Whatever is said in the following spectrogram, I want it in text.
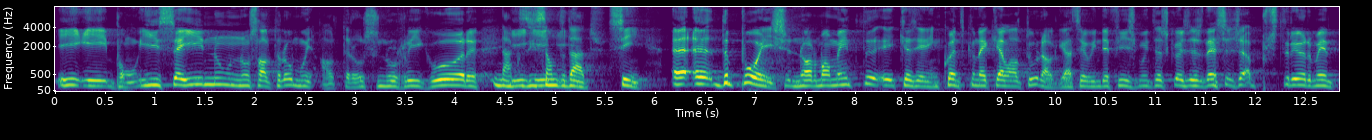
e, e, bom, isso aí não, não se alterou muito, alterou-se no rigor. Na aquisição e, de dados. Sim, Uh, uh, depois, normalmente, eh, quer dizer, enquanto que naquela altura, aliás, eu ainda fiz muitas coisas dessas já posteriormente,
